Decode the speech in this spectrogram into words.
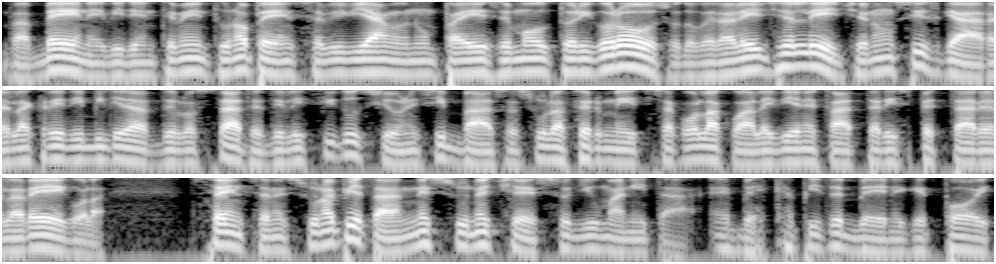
Va bene, evidentemente uno pensa viviamo in un paese molto rigoroso dove la legge è legge, non si sgarra e la credibilità dello Stato e delle istituzioni si basa sulla fermezza con la quale viene fatta rispettare la regola, senza nessuna pietà, nessun eccesso di umanità. E beh, capite bene che poi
